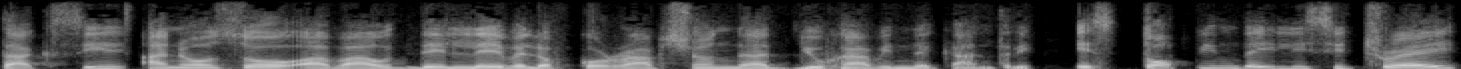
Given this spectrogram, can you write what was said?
taxes and also about the level of corruption that you have in the country. Stopping the illicit trade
